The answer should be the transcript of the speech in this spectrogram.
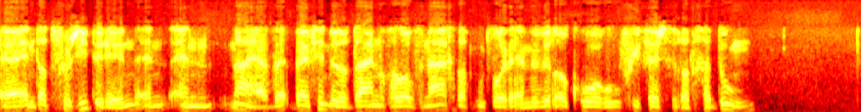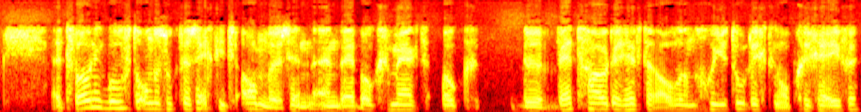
Uh, en dat voorziet erin. En, en nou ja, wij, wij, vinden dat daar nog wel over nagedacht moet worden. En we willen ook horen hoe Viveste dat gaat doen. Het woningbehoefteonderzoek is echt iets anders. En, en we hebben ook gemerkt, ook de wethouder heeft er al een goede toelichting op gegeven.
